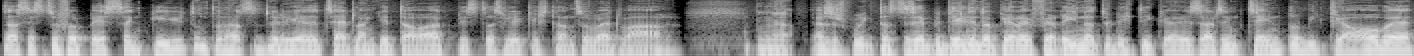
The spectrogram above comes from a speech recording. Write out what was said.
dass es zu verbessern gilt. Und dann hat es natürlich eine Zeit lang gedauert, bis das wirklich dann soweit war. Ja. Also sprich, dass das Epithel in der Peripherie natürlich dicker ist als im Zentrum. Ich glaube,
